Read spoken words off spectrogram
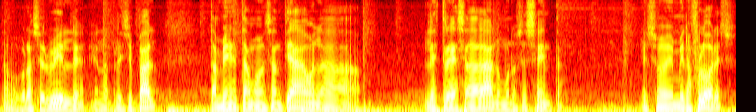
Estamos para servirle en la principal. También estamos en Santiago, en la, la Estrella Sadalá, número 60. Eso es Miraflores.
